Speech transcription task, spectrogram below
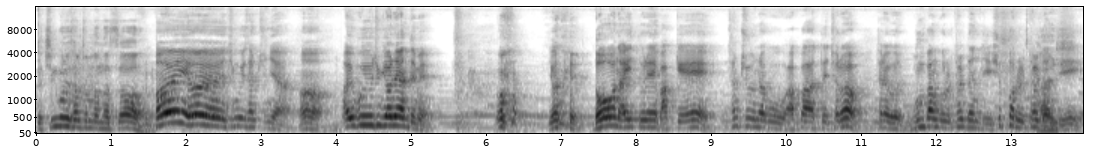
나 진곤이 삼촌 만났어 어이 어이 친구이 삼촌이야. 어. 아니 뭐 요즘 연애한다며. 어? 연애. 너 나이 또래 맞게 삼촌하고 아빠 때처럼 차라리 문방구를 털던지 슈퍼를 털던지.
